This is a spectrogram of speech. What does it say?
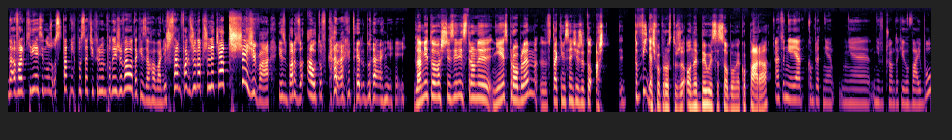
No a Walkiria jest jedną z ostatnich postaci, które bym podejrzewała takie zachowanie. Już sam fakt, że ona przyleciała trzeźwa jest bardzo out of character dla niej. Dla mnie to właśnie z jednej strony nie jest problem, w takim sensie, że to aż to widać po prostu, że one były ze sobą jako para, A to nie, ja kompletnie nie, nie wyczułam takiego vibe'u.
